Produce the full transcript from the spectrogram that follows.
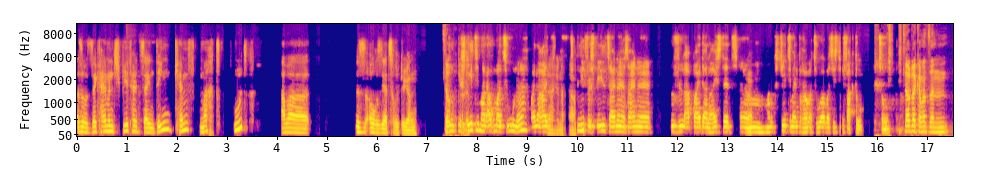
Also Zack Hyman spielt halt sein Ding, kämpft, macht gut, aber ist auch sehr zurückgegangen. Und gesteht ihm halt auch mal zu, ne? Weil er halt ja, genau, ja. Spiel für Spiel seine, seine Büffelarbeit er leistet. Ähm, ja. Man steht ihm einfach immer zu, aber es ist de facto so. Ich, ich glaube, da kann man seinen,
